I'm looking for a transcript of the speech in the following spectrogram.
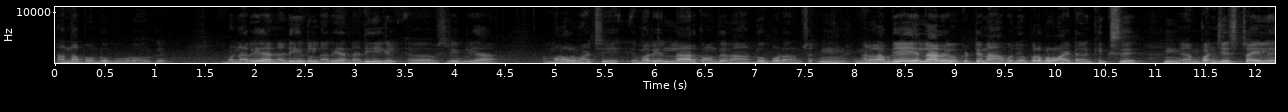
நான் தான் அப்போ டூப்பு படம் இருக்குது இப்போ நிறையா நடிகர்கள் நிறையா நடிகைகள் ஸ்ரீபிரியா மனோரமாச்சி இது மாதிரி எல்லாருக்கும் வந்து நான் டூப் போட ஆரம்பித்தேன் அதனால் அப்படியே எல்லாருக்கிட்டே நான் கொஞ்சம் பிரபலம் ஆகிட்டேன் கிக்ஸு பஞ்சு ஸ்டைலு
